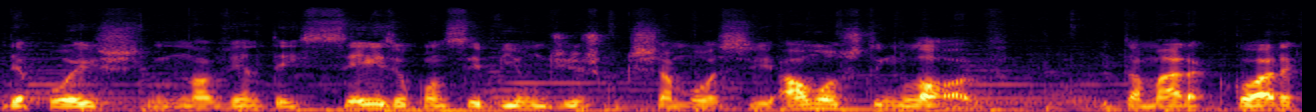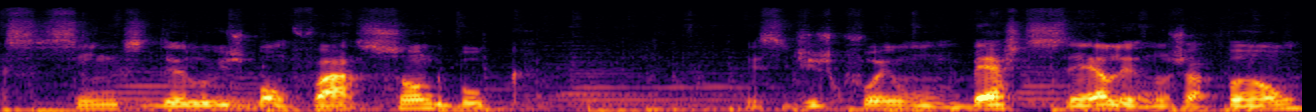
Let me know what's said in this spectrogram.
depois em 96 eu concebi um disco que chamou-se Almost in Love. Itamara Corex sings The Luiz Bonfá Songbook. Esse disco foi um best-seller no Japão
